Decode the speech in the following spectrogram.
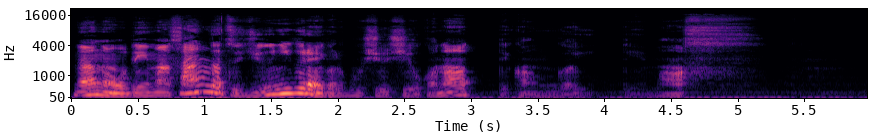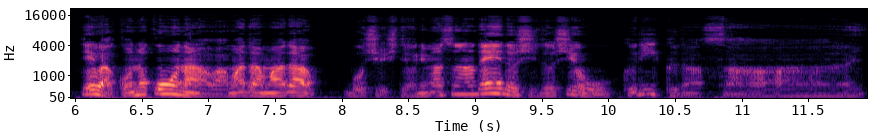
なので、まあ3月12ぐらいから募集しようかなって考えてます。では、このコーナーはまだまだ募集しておりますので、どしどしお送りください。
